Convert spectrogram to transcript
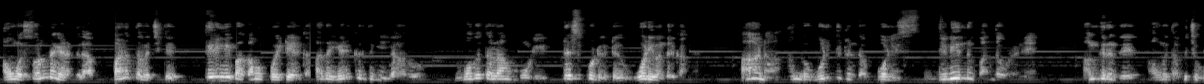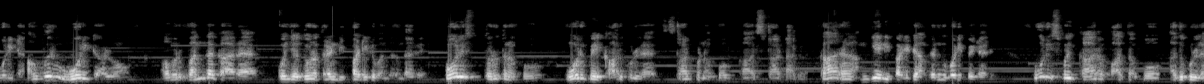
அவங்க சொன்ன இடத்துல பணத்தை வச்சுட்டு திரும்பி பார்க்காம போயிட்டே இருக்காங்க. அதை எடுக்கிறதுக்கு யாரோ முகத்தெல்லாம் மூடி ட்ரெஸ் போட்டுக்கிட்டு ஓடி வந்திருக்காங்க. ஆனா அங்க ஒளிஞ்சிட்டு இருந்த போலீஸ் திடீர்னு வந்த உடனே அங்கிருந்து அவங்க தப்பிச்சு ஓடிட்டாங்க. அவரு ஓடிட்டாலும் அவர் வந்த காரை கொஞ்சம் தூரத்துல நிப்பாட்டிட்டு வந்திருந்தாரு. போலீஸ் துரத்துனப்போ ஓடி போய் காருக்குள்ள ஸ்டார்ட் பண்ணப்போ கார் ஸ்டார்ட் ஆகல. காரை அங்கேயே நிப்பாட்டிட்டு அங்கிருந்து ஓடி போயிட்டாரு. போலீஸ் போய் காரை பார்த்தப்போ அதுக்குள்ள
